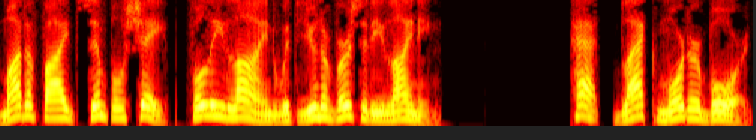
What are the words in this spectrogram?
modified simple shape, fully lined with university lining. Hat, black mortar board.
